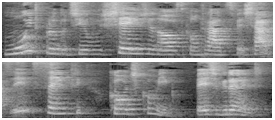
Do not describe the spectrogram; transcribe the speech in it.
muito produtivo, cheio de novos contratos fechados e sempre conte comigo. Beijo grande!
